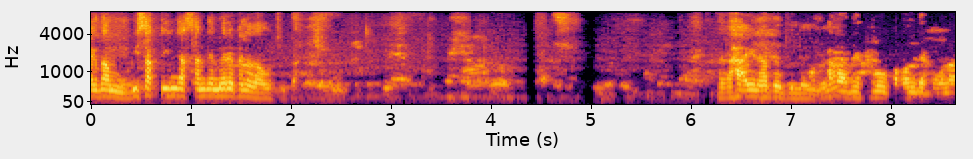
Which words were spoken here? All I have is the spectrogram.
একদম বিষাক্ত ইঞ্জেকশন দিয়ে মেরে ফেলে দেওয়া উচিত। আইনাতে তুলে দিবে না? দেখব কখন দেখব না।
